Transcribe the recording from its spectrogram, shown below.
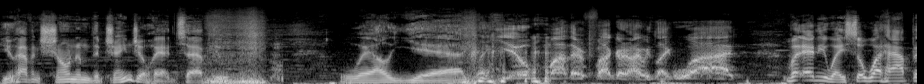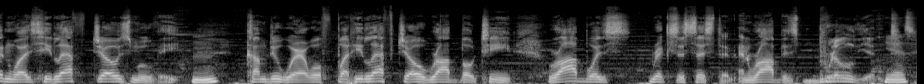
"You haven't shown him the change-o heads, have you?" well, yeah. Like you motherfucker. I was like, "What?" But anyway, so what happened was he left Joe's movie, hmm? Come Do Werewolf, but he left Joe Rob Bottin. Rob was Rick's assistant, and Rob is brilliant yes.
